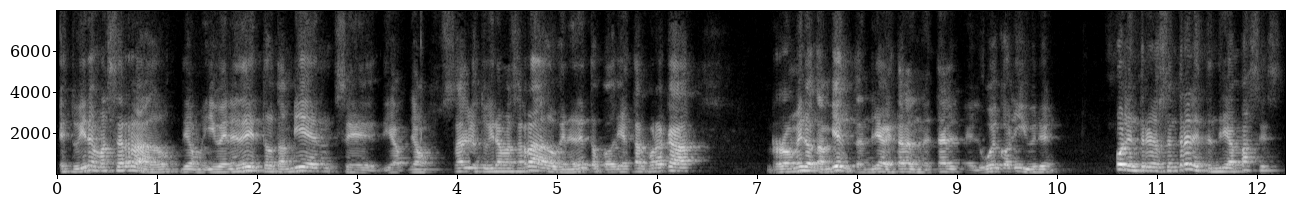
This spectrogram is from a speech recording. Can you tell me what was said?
estuviera más cerrado, digamos, y Benedetto también, se, digamos, Salvio estuviera más cerrado, Benedetto podría estar por acá, Romero también tendría que estar donde está el, hueco libre, Paul entre los centrales tendría pases.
